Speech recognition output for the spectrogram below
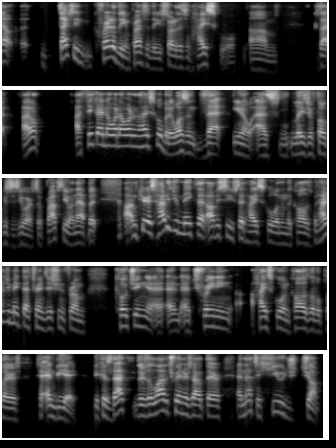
Now, it's actually incredibly impressive that you started this in high school. Because um, I, I don't, I think I know what I wanted in high school, but it wasn't that, you know, as laser focused as you are. So props to you on that. But I'm curious, how did you make that? Obviously, you said high school and then the college, but how did you make that transition from coaching and, and, and training high school and college level players to NBA? Because that there's a lot of trainers out there, and that's a huge jump.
